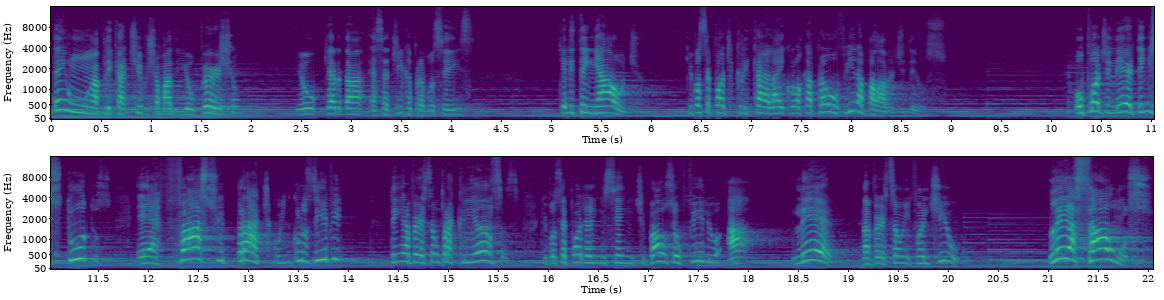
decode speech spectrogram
Tem um aplicativo chamado YouVersion. Eu quero dar essa dica para vocês. Que ele tem áudio. Que você pode clicar lá e colocar para ouvir a palavra de Deus. Ou pode ler, tem estudos. É fácil e prático. Inclusive, tem a versão para crianças que você pode incentivar o seu filho a ler na versão infantil. Leia Salmos.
